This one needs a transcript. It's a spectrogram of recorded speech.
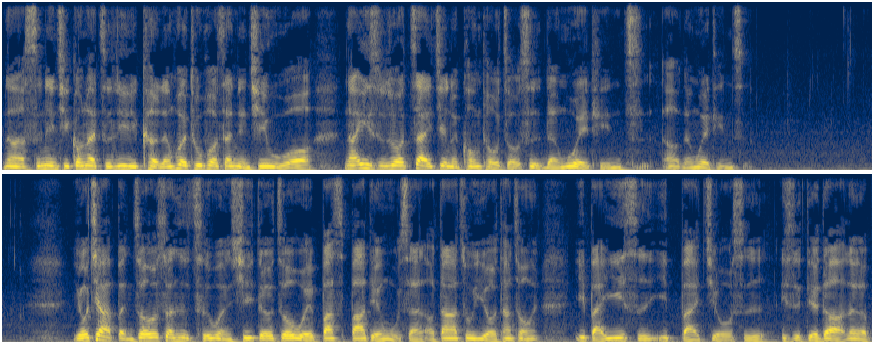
那十年期公债殖利率可能会突破三点七五哦，那意思说债券的空头走势仍未停止啊，仍未停止。油价本周算是持稳，西德州为八十八点五三哦，大家注意哦，它从一百一十、一百九十一直跌到那个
